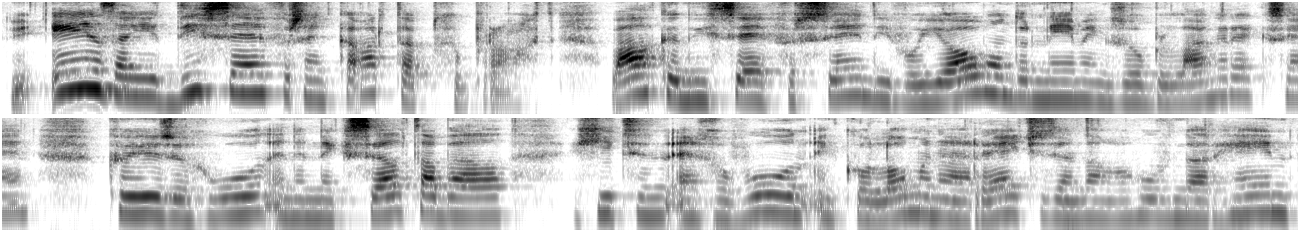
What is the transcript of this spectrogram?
Nu, eens dat je die cijfers in kaart hebt gebracht, welke die cijfers zijn die voor jouw onderneming zo belangrijk zijn, kun je ze gewoon in een Excel-tabel gieten en gewoon in kolommen en rijtjes en dan hoeven daar geen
